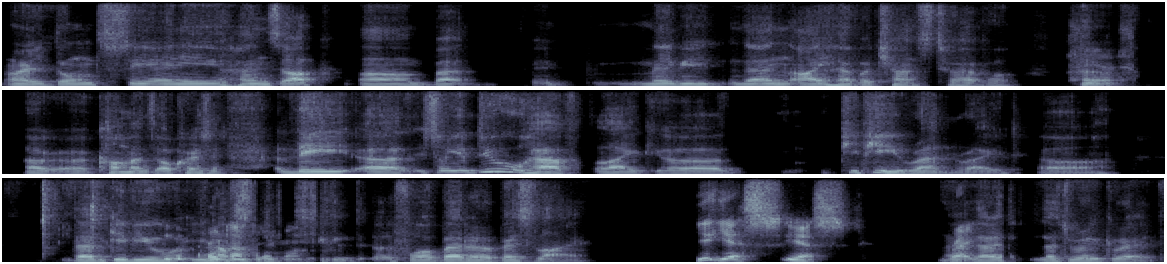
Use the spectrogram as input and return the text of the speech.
I don't see any hands up, um, but maybe then I have a chance to have a, Sure. a, a comment or question. The, uh, so you do have like, uh, PP run, right? Uh, that give you Proton enough Proton. for a better baseline. Y- Yes, yes. Uh, Right. That, that's really great.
